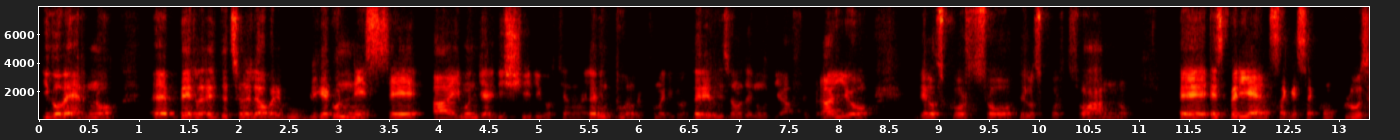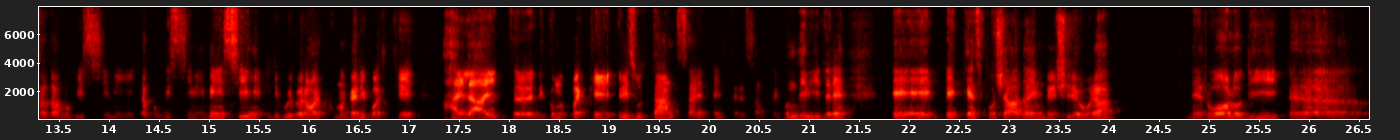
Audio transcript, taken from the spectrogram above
di governo eh, per la realizzazione delle opere pubbliche connesse ai mondiali di sci di Cortina 2021, che come ricorderete sono tenuti a febbraio dello scorso, dello scorso anno. Eh, esperienza che si è conclusa da pochissimi, da pochissimi, mesi, di cui però ecco, magari qualche highlight, eh, di come qualche risultanza è, è interessante condividere, e, e, che è sfociata invece ora nel ruolo di eh,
